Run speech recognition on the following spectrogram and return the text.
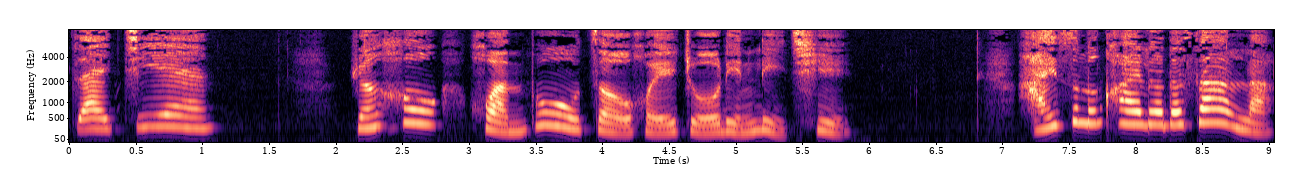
再见。”然后缓步走回竹林里去。孩子们快乐的散了，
